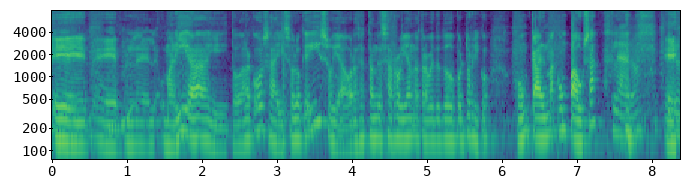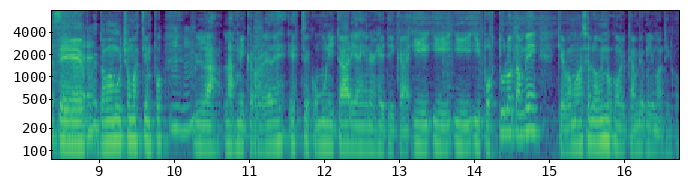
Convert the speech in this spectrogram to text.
eh, eh, María y toda la cosa hizo lo que hizo y ahora se están desarrollando a través de todo Puerto Rico con calma, con pausa. Claro. este, porque toma mucho más tiempo las, las microredes este, comunitarias y energéticas. y, y y, postulo también que vamos a hacer lo mismo con el cambio climático.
